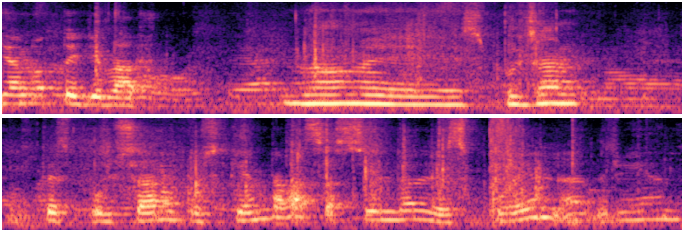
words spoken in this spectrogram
ya no te llevaron. No me expulsaron. Te expulsaron, pues ¿qué andabas haciendo en la escuela, Adrián?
